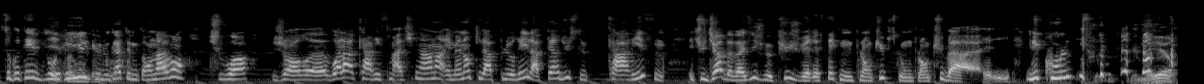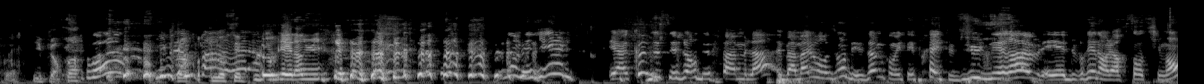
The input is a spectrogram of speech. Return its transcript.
ce côté viril que le gars te met en avant tu vois genre euh, voilà charismatique nan, nan. et maintenant qu'il a pleuré il a perdu ce charisme et tu te dis ah bah vas-y je veux plus je vais rester avec mon plan cul parce que mon plan cul bah il, il est cool Le meilleur, quoi. Il pleure pas. voilà il pleure pas Il me fait pleurer la nuit. non mais réel et à cause de ces genres de femmes là et ben malheureusement des hommes qui ont été prêts à être vulnérables et être vrais dans leurs sentiments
